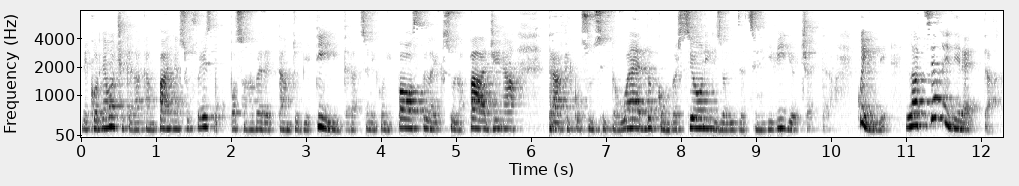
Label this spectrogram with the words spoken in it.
Ricordiamoci che la campagna su Facebook possono avere tanti obiettivi, interazioni con i post, like sulla pagina, traffico sul sito web, conversioni, visualizzazioni di video, eccetera. Quindi l'azione diretta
